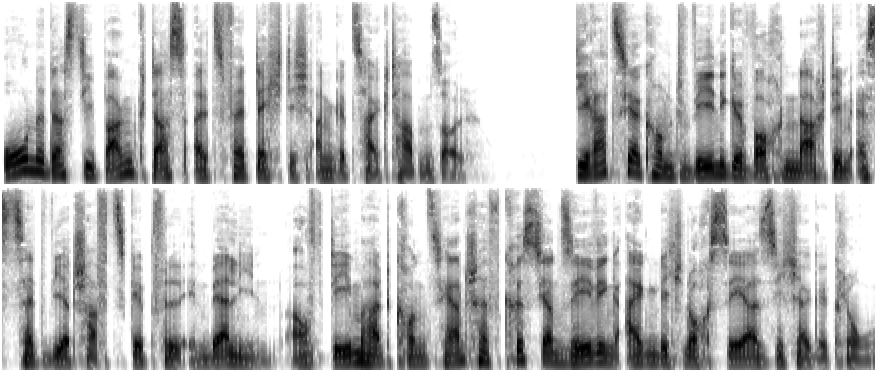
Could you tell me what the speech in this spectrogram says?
ohne dass die Bank das als verdächtig angezeigt haben soll. Die Razzia kommt wenige Wochen nach dem SZ-Wirtschaftsgipfel in Berlin. Auf dem hat Konzernchef Christian Sewing eigentlich noch sehr sicher geklungen.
